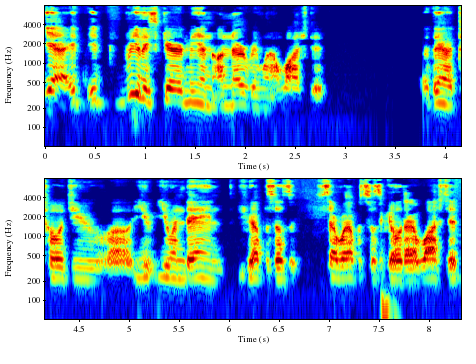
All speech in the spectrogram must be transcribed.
yeah, it, it really scared me and unnerving when I watched it. I think I told you, uh, you, you and Dane a few episodes, several episodes ago that I watched it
